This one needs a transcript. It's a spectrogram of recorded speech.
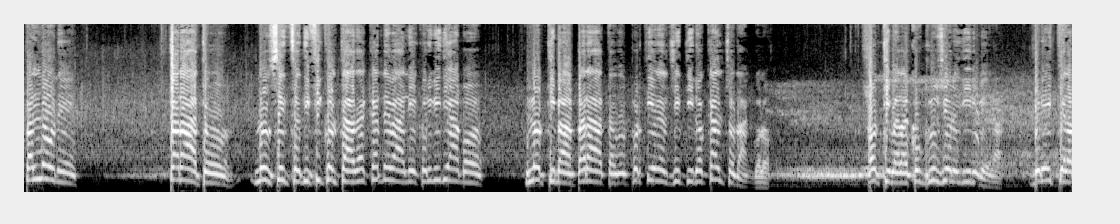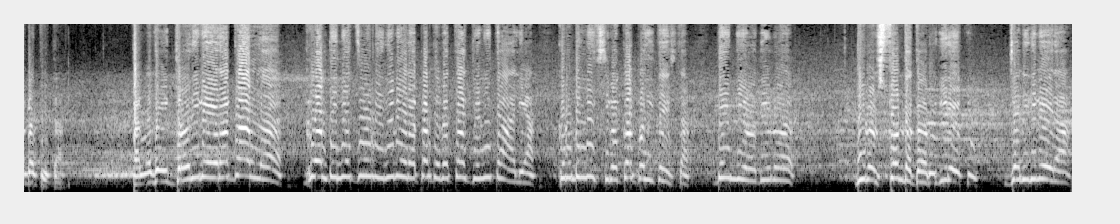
Pallone parato non senza difficoltà da Carnevali ecco rivediamo l'ottima parata del portiere argentino calcio d'angolo ottima la conclusione di Rivera Beretti alla battuta. Palla dentro, Rivera, gol! Gol degli azzurri, Rivera porta in vantaggio l'Italia con un bellissimo colpo di testa, degno di uno, di uno sfondatore di reti. Gianni Rivera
